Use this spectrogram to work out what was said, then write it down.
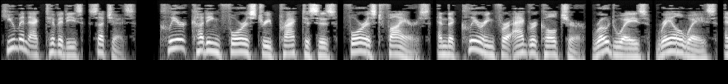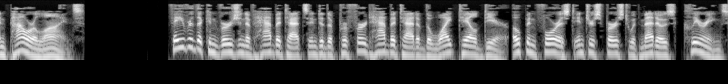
Human activities, such as clear-cutting forestry practices, forest fires, and the clearing for agriculture, roadways, railways, and power lines favor the conversion of habitats into the preferred habitat of the white-tailed deer open forest interspersed with meadows, clearings,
